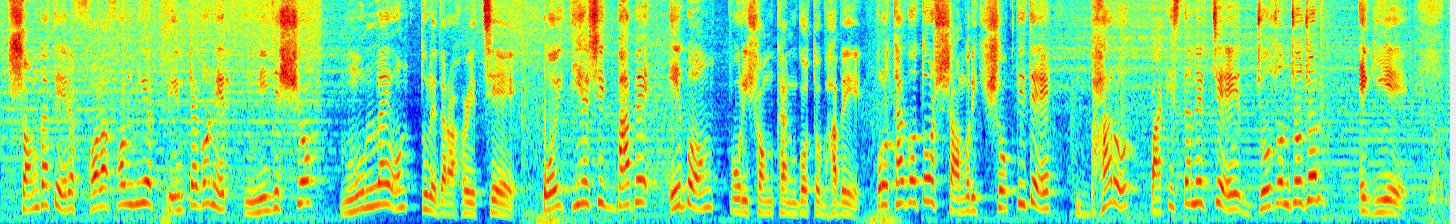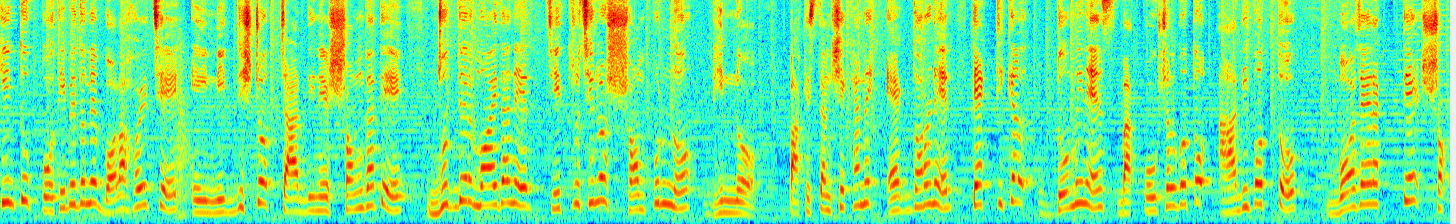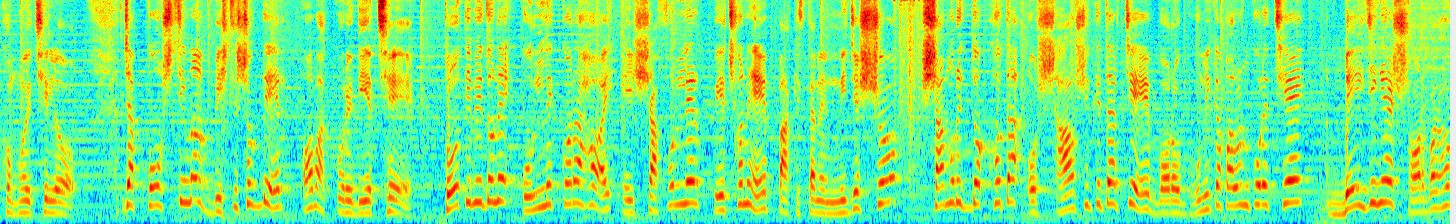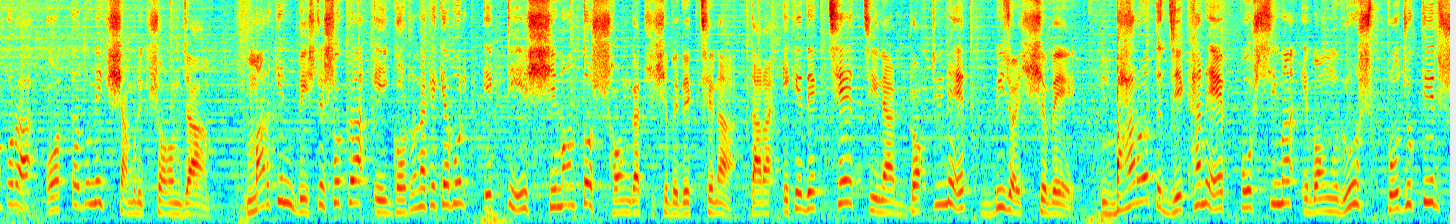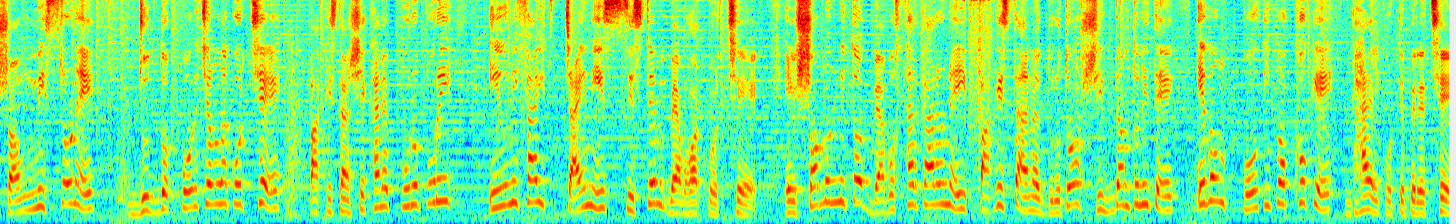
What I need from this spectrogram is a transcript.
সংঘাতের ফলাফল নিয়ে পেন্টাগনের নিজস্ব মূল্যায়ন তুলে ধরা হয়েছে। ঐতিহাসিকভাবে এবং পরিসংখ্যানগতভাবে। প্রথাগত সামরিক শক্তিতে ভারত পাকিস্তানের চেয়ে যোজন যোজন এগিয়ে। কিন্তু প্রতিবেদনে বলা হয়েছে, এই নির্দিষ্ট চার দিনের সংঘাতে যুদ্ধের ময়দানের চিত্র ছিল সম্পূর্ণ ভিন্ন। পাকিস্তান সেখানে এক ধরনের ট্যাকটিক্যাল ডোমিনেন্স বা কৌশলগত আধিপত্য বজায় রাখতে সক্ষম হয়েছিল। যা পশ্চিমা বিশ্লেষকদের অবাক করে দিয়েছে। প্রতিবেদনে উল্লেখ করা হয়, এই সাফল্যের পেছনে পাকিস্তানের নিজস্ব সামরিক দক্ষতা ও সাহসিকতার চেয়ে বড় ভূমিকা পালন করেছে বেইজিংয়ে সরবরাহ করা অত্যাধুনিক সামরিক সরঞ্জাম। মার্কিন বিশ্লেষকরা এই ঘটনাকে কেবল একটি সীমান্ত সংঘাত হিসেবে দেখছে না, তারা একে দেখছে চীনার ডক্ট্রিনের বিজয় হিসেবে। ভারত যেখানে পশ্চিমা এবং রুশ প্রযুক্তির সংমিশ্রণে যুদ্ধ পরিচালনা করছে, পাকিস্তান সেখানে পুরোপুরি ইউনিফাইড চাইনিজ সিস্টেম ব্যবহার করছে। এই সমন্বিত ব্যবস্থার কারণেই পাকিস্তান দ্রুত সিদ্ধান্ত নিতে এবং প্রতিপক্ষকে ঘায়েল করতে পেরেছে।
